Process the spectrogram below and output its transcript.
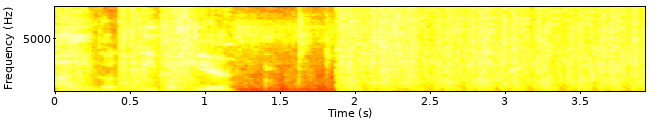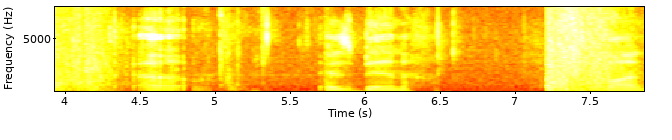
I am gonna leave it here. Um, it's been fun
